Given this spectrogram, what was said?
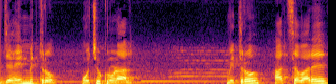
જય હિન્દ મિત્રો, હું છું કૃણાલ. મિત્રો, આજ સવારે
